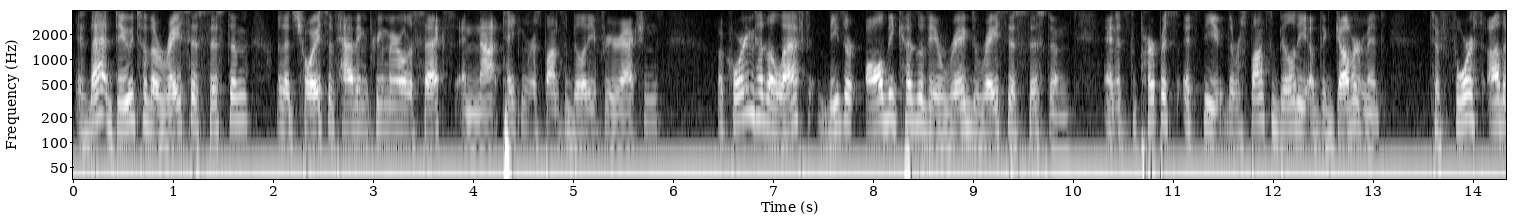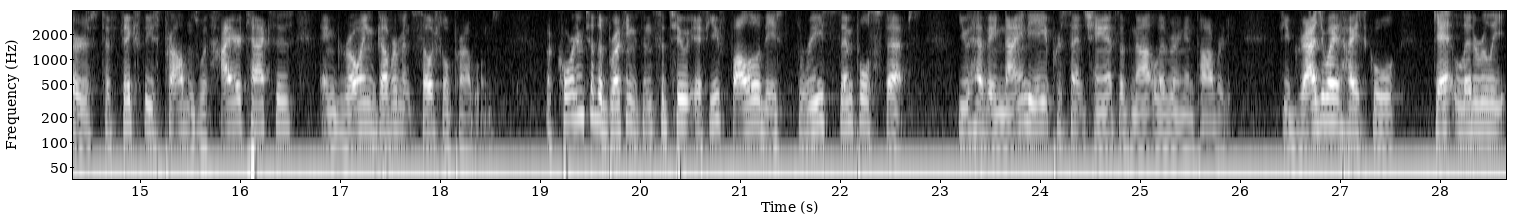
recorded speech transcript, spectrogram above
Is that due to the racist system or the choice of having premarital sex and not taking responsibility for your actions? According to the left, these are all because of a rigged racist system, and it's the purpose, it's the, the responsibility of the government to force others to fix these problems with higher taxes and growing government social problems. According to the Brookings Institute, if you follow these three simple steps, you have a 98% chance of not living in poverty. If you graduate high school, get literally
